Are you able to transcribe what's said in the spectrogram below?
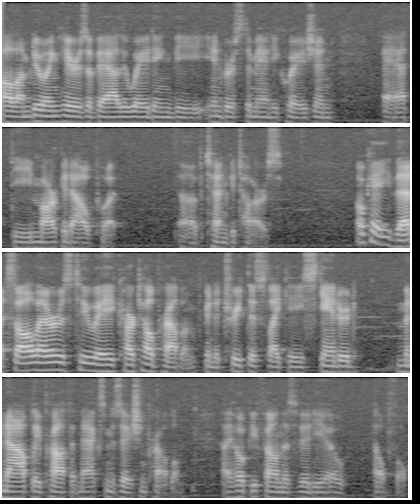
All I'm doing here is evaluating the inverse demand equation at the market output of 10 guitars. Okay, that's all there is to a cartel problem. I'm going to treat this like a standard monopoly profit maximization problem. I hope you found this video helpful.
